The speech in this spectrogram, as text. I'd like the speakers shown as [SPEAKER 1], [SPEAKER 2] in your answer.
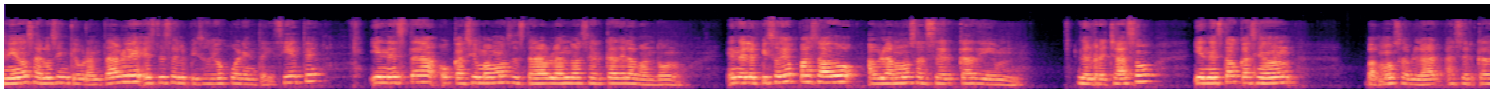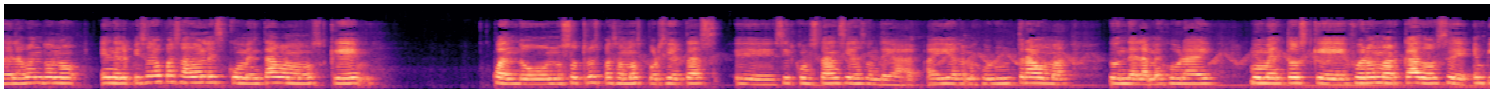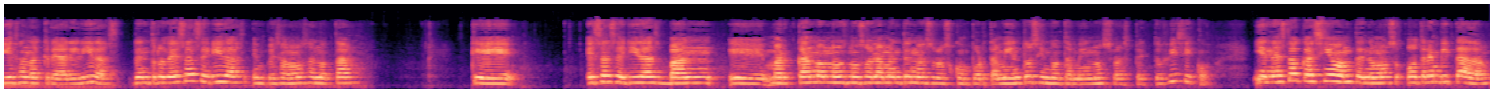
[SPEAKER 1] Bienvenidos a Luz Inquebrantable, este es el episodio 47 y en esta ocasión vamos a estar hablando acerca del abandono. En el episodio pasado hablamos acerca de, del rechazo y en esta ocasión vamos a hablar acerca del abandono. En el episodio pasado les comentábamos que cuando nosotros pasamos por ciertas eh, circunstancias donde hay a lo mejor un trauma, donde a lo mejor hay momentos que fueron marcados se empiezan a crear heridas. Dentro de esas heridas empezamos a notar que esas heridas van eh, marcándonos no solamente nuestros comportamientos, sino también nuestro aspecto físico. Y en esta ocasión tenemos otra invitada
